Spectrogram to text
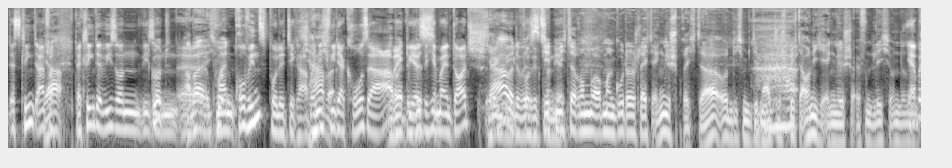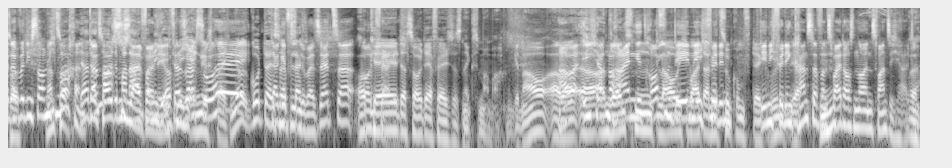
das klingt einfach, ja. da klingt er wie so ein, wie Gut, so ein äh, ich mein, Provinzpolitiker, aber nicht wie der große Arbeit, wie er sich immer in Deutsch Ja, aber es geht nicht darum, ob man gut oder schlecht Englisch spricht, ja. Und ich, die Merkel ah. spricht auch nicht Englisch öffentlich. Und ja, aber dann würde ich es auch nicht machen. Ja, dann, sollte man einfach nicht öffentlich Englisch sprechen. Gut, da gibt es einen Übersetzer. Okay, das sollte er vielleicht das nächste Mal machen. Genau. Aber ich habe noch einen getroffen, den ich für den Kanzler von 2029 halte.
